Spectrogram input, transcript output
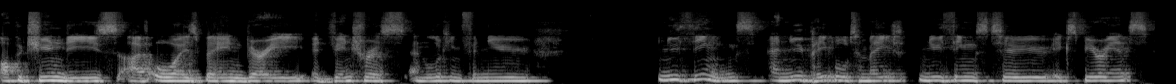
opportunities. I've always been very adventurous and looking for new new things and new people to meet, new things to experience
